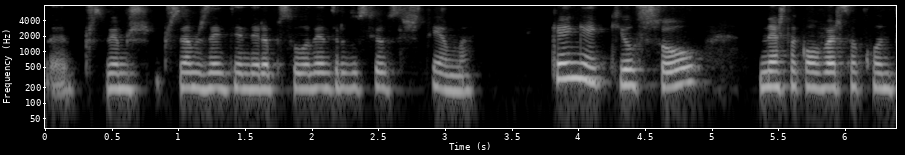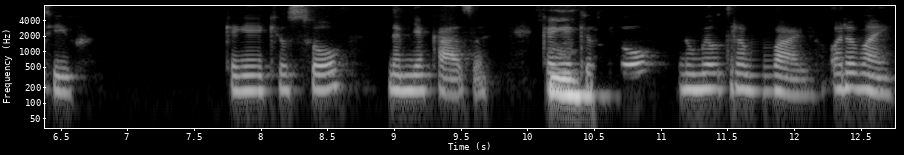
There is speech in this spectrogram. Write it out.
uh, percebemos, precisamos de entender a pessoa dentro do seu sistema. Quem é que eu sou nesta conversa contigo? Quem é que eu sou na minha casa? Quem hum. é que eu sou no meu trabalho? Ora bem,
